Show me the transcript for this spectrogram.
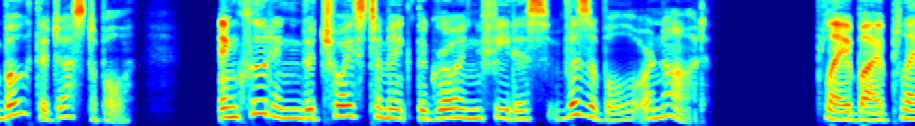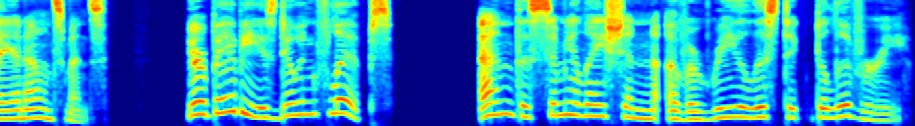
both adjustable including the choice to make the growing fetus visible or not, play by play announcements, your baby is doing flips, and the simulation of a realistic delivery,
